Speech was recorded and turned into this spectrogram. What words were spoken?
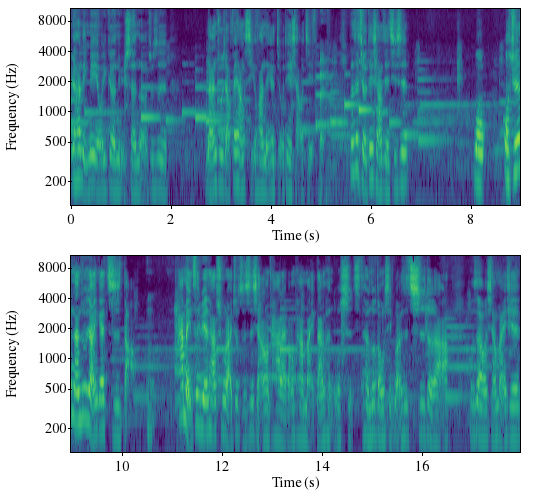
因为它里面有一个女生呢，就是男主角非常喜欢的一个酒店小姐。对，那这酒店小姐其实我我觉得男主角应该知道。他每次约她出来，就只是想要她来帮他买单很多事情，很多东西，不管是吃的啊，或者我想买一些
